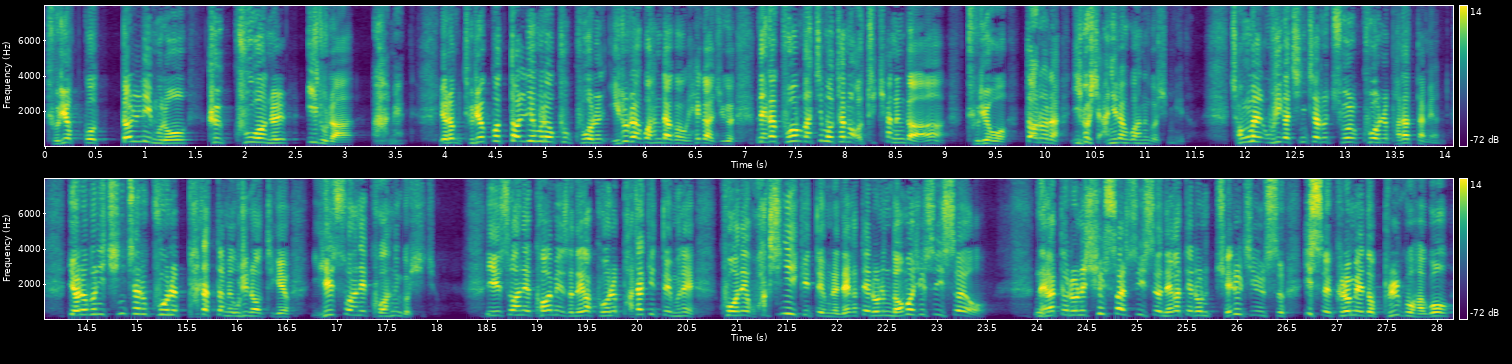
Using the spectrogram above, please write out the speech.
두렵고 떨림으로 그 구원을 이루라 아멘. 여러분 두렵고 떨림으로 그 구원을 이루라고 한다고 해가지고 내가 구원받지 못하면 어떻게 하는가 두려워 떨어라 이것이 아니라고 하는 것입니다. 정말 우리가 진짜로 구원을 받았다면 여러분이 진짜로 구원을 받았다면 우리는 어떻게 해요? 예수 안에 거하는 것이죠. 예수 안에 거하면서 내가 구원을 받았기 때문에 구원의 확신이 있기 때문에 내가 때로는 넘어질 수 있어요. 내가 때로는 실수할 수 있어요. 내가 때로는 죄를 지을 수 있어요. 그럼에도 불구하고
